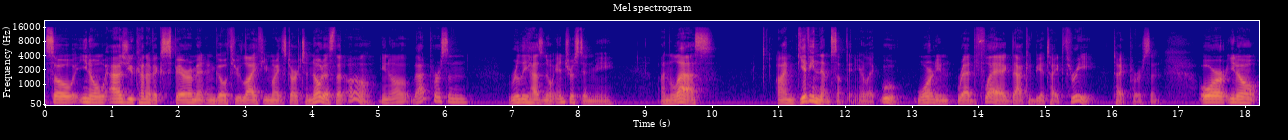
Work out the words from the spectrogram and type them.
So, you know, as you kind of experiment and go through life, you might start to notice that, oh, you know, that person really has no interest in me unless I'm giving them something. You're like, ooh, warning, red flag, that could be a type 3 type person. Or, you know,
